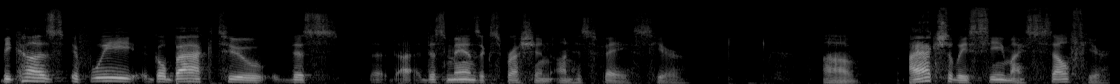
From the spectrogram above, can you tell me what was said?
Because if we go back to this, uh, uh, this man's expression on his face here, uh, I actually see myself here.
